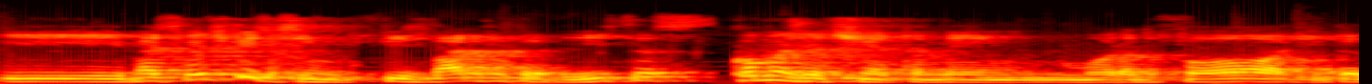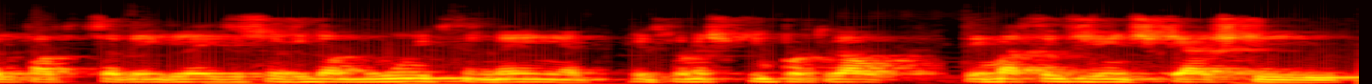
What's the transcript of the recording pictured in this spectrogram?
E, mas foi difícil, assim, fiz várias entrevistas. Como eu já tinha também morado fora, e pelo fato de saber inglês, isso ajuda muito também, é, principalmente aqui em Portugal. Tem bastante gente que acha que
